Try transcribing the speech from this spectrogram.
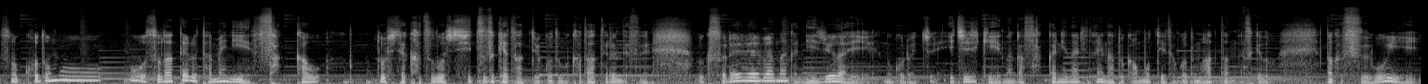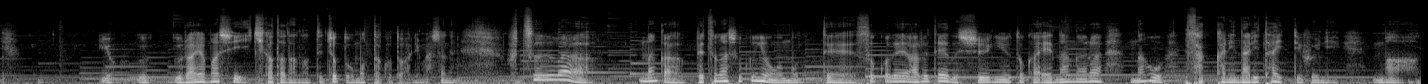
その子供を育てるために作家をとして活動し続けたっていうことも語ってるんですね。僕それはなんか20代の頃一時期なんか作家になりたいなとか思っていたこともあったんですけどなんかすごいよ羨ましい生き方だなってちょっと思ったことありましたね。普通はなんか別な職業を持ってそこである程度収入とか得ながらなお作家になりたいっていうふうにまあ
